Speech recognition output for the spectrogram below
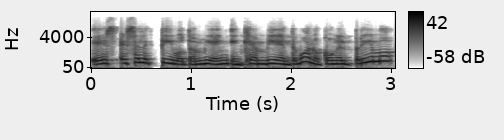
Es, es selectivo también. ¿En qué ambiente? Bueno, con el primo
